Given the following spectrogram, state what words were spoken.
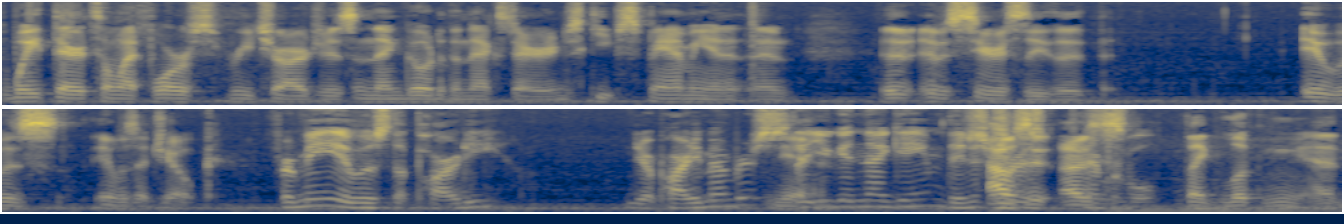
Wait there till my Force recharges, and then go to the next area and just keep spamming it. And it, it was seriously the, it was it was a joke. For me, it was the party, your party members Yeah. that you get in that game. They just I was I was like looking at,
